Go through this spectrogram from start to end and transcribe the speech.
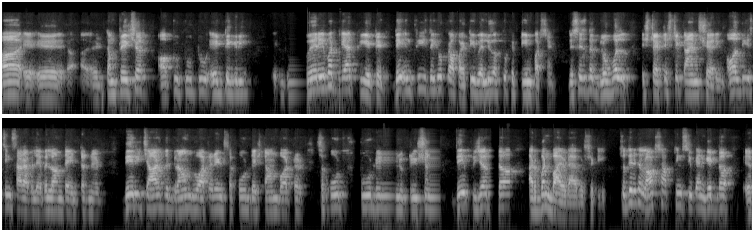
a, a temperature up to 2 to 8 degree. Wherever they are created, they increase the your property value up to 15%. This is the global statistic I am sharing. All these things are available on the internet they recharge the groundwater and support the stormwater, support food and nutrition. They preserve the urban biodiversity. So there is a lots of things you can get the uh,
